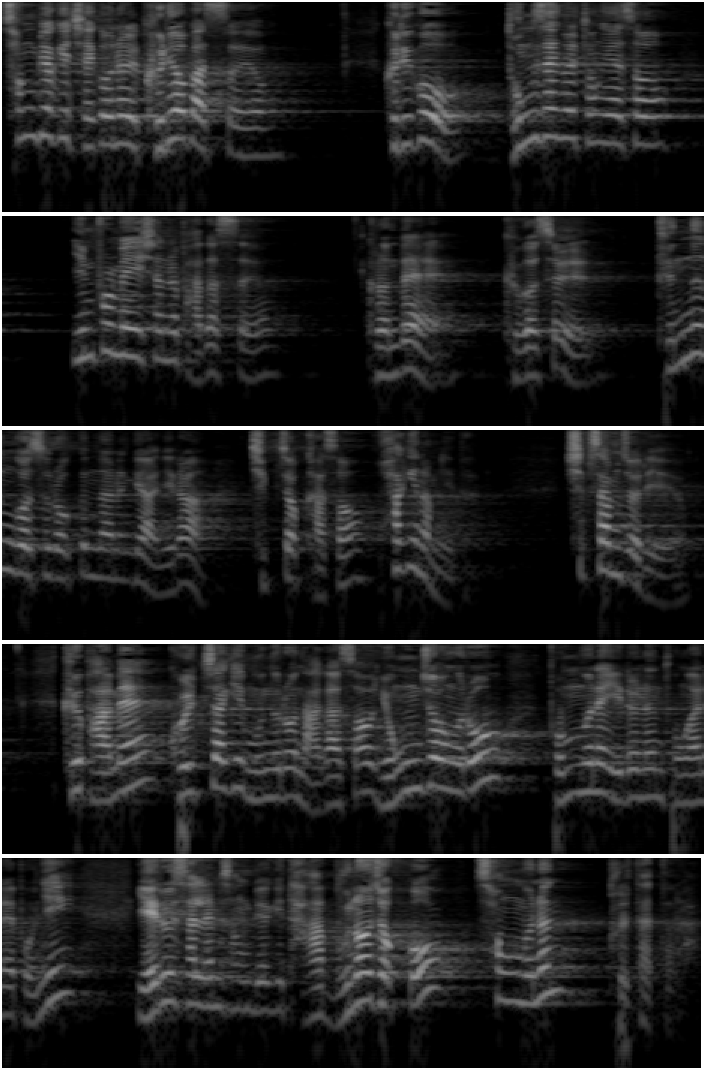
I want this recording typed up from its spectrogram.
성벽의 재건을 그려봤어요. 그리고 동생을 통해서 인포메이션을 받았어요. 그런데 그것을 듣는 것으로 끝나는 게 아니라 직접 가서 확인합니다. 13절이에요. 그 밤에 골짜기 문으로 나가서 용정으로 본문에 이르는 동안에 보니 예루살렘 성벽이 다 무너졌고 성문은 불탔더라.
